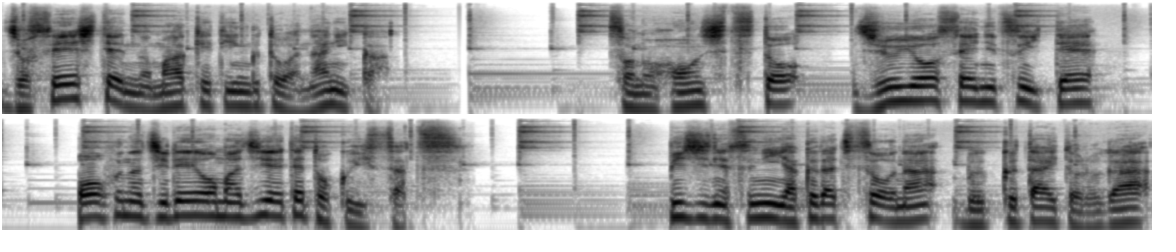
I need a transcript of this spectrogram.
女性視点のマーケティングとは何か？その本質と重要性について豊富な事例を交えて解く一冊。ビジネスに役立ちそうなブックタイトルが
